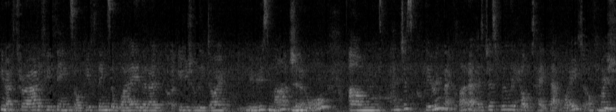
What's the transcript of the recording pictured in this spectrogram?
you know, throw out a few things or give things away that I usually don't use much at Mhm. all. Um, and just clearing that clutter has just really helped take that weight off my Huge.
